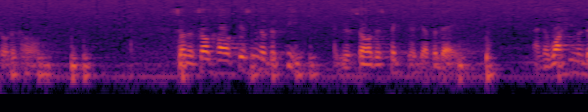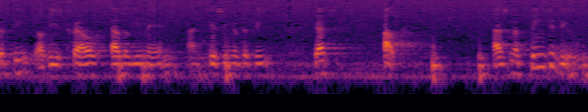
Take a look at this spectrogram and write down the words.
protocol. So the so-called kissing of the feet, as you saw this picture the other day, and the washing of the feet of these 12 elderly men and kissing of the feet, that's out. Has nothing to do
